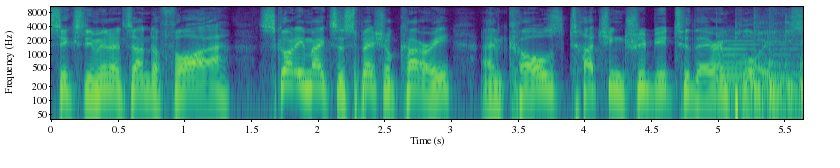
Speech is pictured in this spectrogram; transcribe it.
60 Minutes Under Fire, Scotty makes a special curry, and Coles touching tribute to their employees.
